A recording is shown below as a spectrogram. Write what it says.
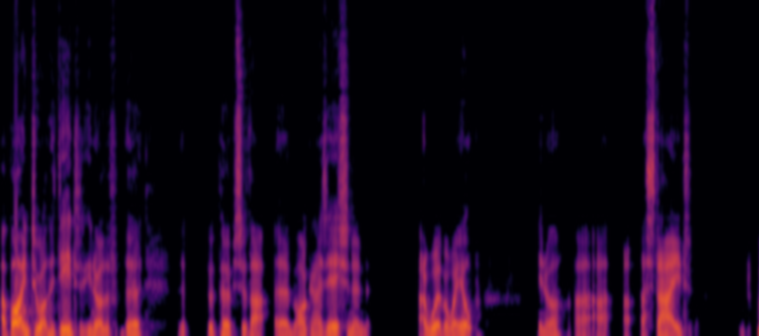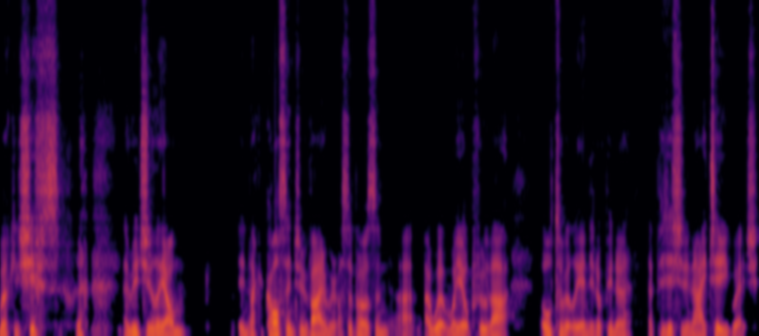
I bought into what they did. You know, the the the, the purpose of that um, organisation, and I worked my way up. You know, I, I, I started working shifts originally on in like a call center environment, I suppose, and I, I worked my way up through that. Ultimately, ended up in a, a position in IT, which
